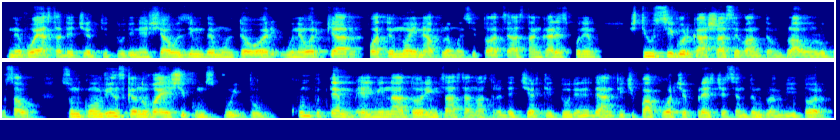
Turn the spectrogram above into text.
nevoia asta de certitudine și auzim de multe ori, uneori chiar poate noi ne aflăm în situația asta în care spunem știu sigur că așa se va întâmpla un lucru sau sunt convins că nu va ieși cum spui tu. Cum putem elimina dorința asta noastră de certitudine, de a anticipa cu orice preț ce se întâmplă în viitor?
